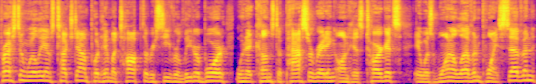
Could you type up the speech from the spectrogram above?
Preston Williams' touchdown put him atop the receiver leaderboard. When it comes to passer rating on his targets, it was 111.7.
